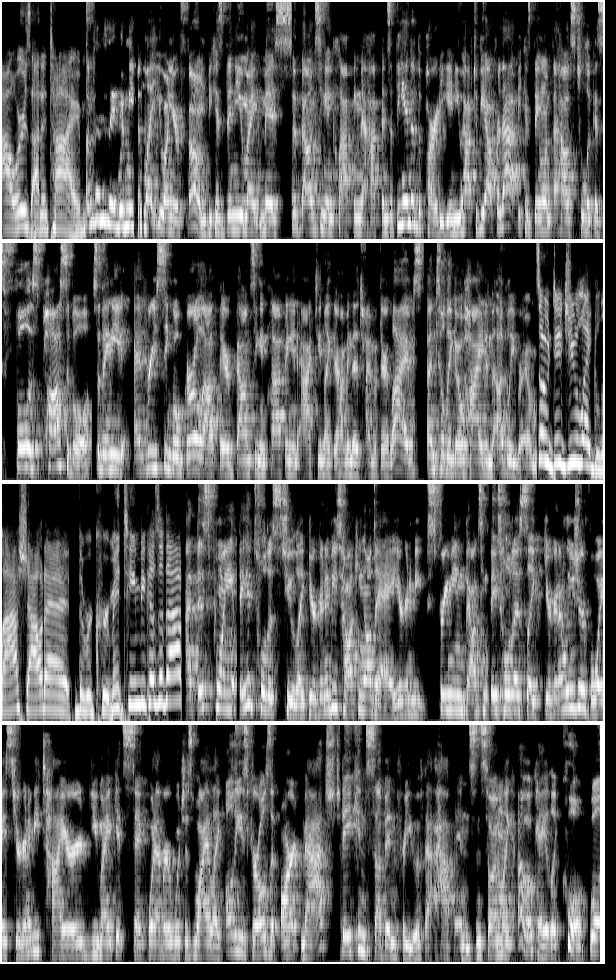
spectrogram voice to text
hours at a time. Sometimes they wouldn't even let you on your phone because then you might miss the bouncing and clapping that happens at the end of the party. And you have to be out for that because they want the house to look as full as possible. So they need every single girl out there bouncing and clapping and acting like they're having the time of their lives until they go hide in the ugly room. So did you like lash out at the recruitment team because of that? at this point, they had told us too, like, you're going to be talking all day. You're going to be screaming, bouncing. They told us, like, you're going to lose your voice. You're going to be tired. You might get sick, whatever, which is why, like, all these girls that aren't matched, they can sub in for you if that happens. And so I'm like, oh, okay, like, cool. Well,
